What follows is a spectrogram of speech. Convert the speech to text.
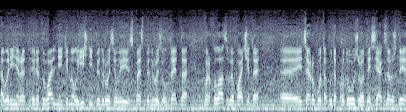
Аварійні ря- рятувальні, кінологічні підрозділи, і спецпідрозділ Дельта, верхолази ви бачите. Е, І ця робота буде продовжуватись, як завжди,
